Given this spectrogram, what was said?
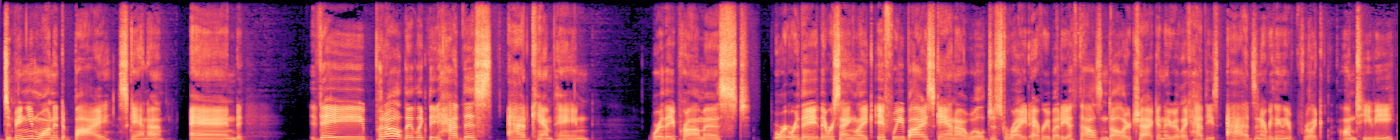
Dominion wanted to buy Scana, and they put out they like they had this ad campaign where they promised or, or they, they were saying like if we buy Scana, we'll just write everybody a thousand dollar check, and they were like had these ads and everything. They were like on TV,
